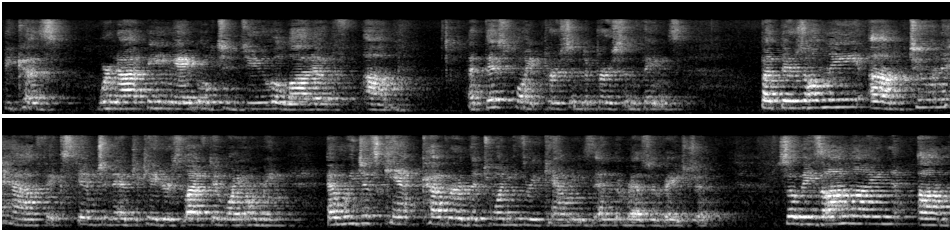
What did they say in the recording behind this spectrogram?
because we're not being able to do a lot of, um, at this point, person-to-person things. But there's only um, two and a half extension educators left in Wyoming and we just can't cover the 23 counties and the reservation. So these online um,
